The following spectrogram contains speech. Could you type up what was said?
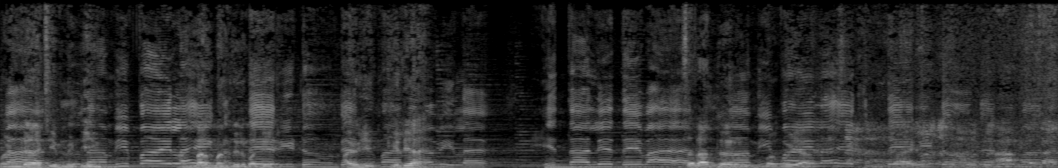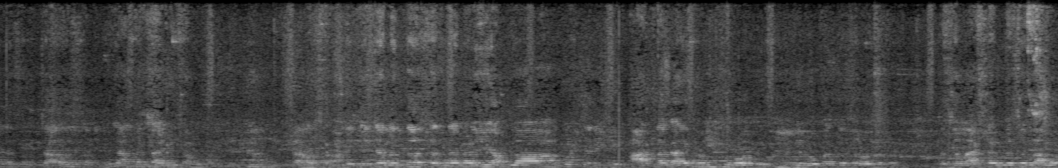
मंडळाची मीटिंग हनुमान मंदिरमध्ये आयोजित केली आहे. चला तर बघूया. त्याच्यानंतर संध्याकाळी आपला आठला कार्यक्रम सुरू होतो. म्हणजे लोकांचं सर्व जातं. तसं लास्ट टाइम जसं झालं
